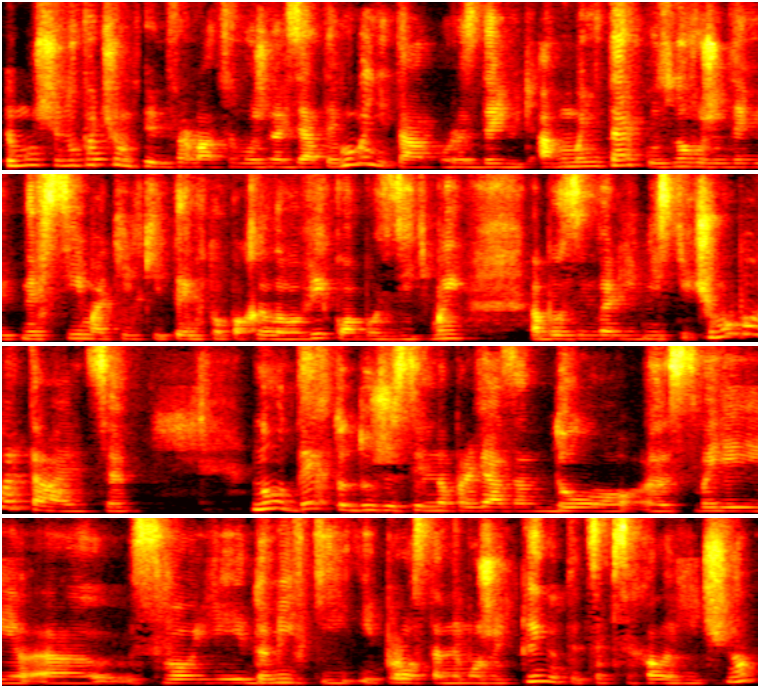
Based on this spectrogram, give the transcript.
Тому що ну по чому цю інформацію можна взяти? Гуманітарку роздають, а гуманітарку знову ж дають не всім, а тільки тим, хто похилого віку, або з дітьми, або з інвалідністю. Чому повертаються? Ну, дехто дуже сильно прив'язаний до е, своєї, е, своєї домівки і просто не можуть кинути це психологічно.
